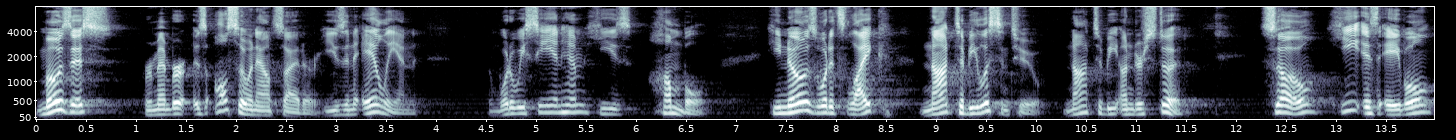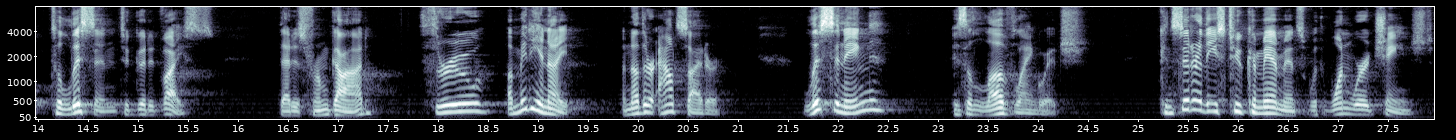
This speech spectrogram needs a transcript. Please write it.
Moses, remember, is also an outsider. He's an alien. And what do we see in him? He's humble. He knows what it's like not to be listened to, not to be understood. So he is able to listen to good advice that is from God through a Midianite, another outsider. Listening is a love language. Consider these two commandments with one word changed.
